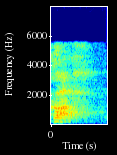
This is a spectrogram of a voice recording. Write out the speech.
Fuck.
